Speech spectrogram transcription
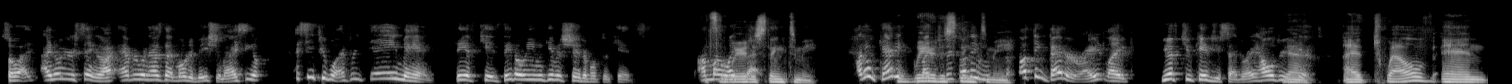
So I, I know you're saying everyone has that motivation. I see I see people every day, man. They have kids. They don't even give a shit about their kids. I'm That's not the like weirdest that. thing to me. I don't get it. The weirdest like, thing nothing, to me. Nothing better, right? Like you have two kids, you said, right? How old are yeah. your kids? I have 12 and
